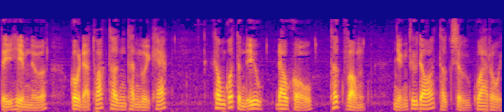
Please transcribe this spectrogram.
tỉ hiềm nữa, cô đã thoát thân thành người khác. Không có tình yêu, đau khổ, thất vọng, những thứ đó thật sự qua rồi.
